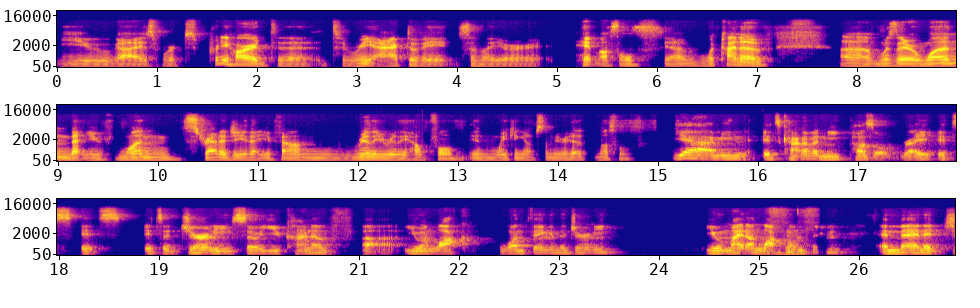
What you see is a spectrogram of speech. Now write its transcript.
you guys worked pretty hard to to reactivate some of your hip muscles. Yeah, what kind of um, was there one that you've one strategy that you found really really helpful in waking up some of your hip muscles? Yeah, I mean it's kind of a neat puzzle, right? It's it's it's a journey, so you kind of uh, you unlock one thing in the journey. You might unlock mm-hmm. one thing, and then it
